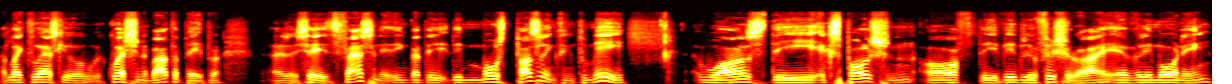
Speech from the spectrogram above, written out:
I'd like to ask you a question about the paper. As I say, it's fascinating, but the, the most puzzling thing to me was the expulsion of the Vibrio fischeri every morning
